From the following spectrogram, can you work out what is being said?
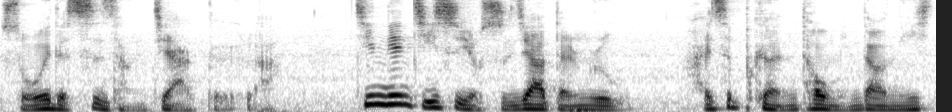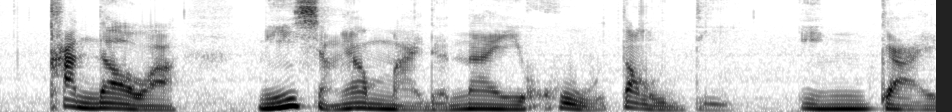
所谓的市场价格啦。今天即使有实价登录，还是不可能透明到你看到啊，你想要买的那一户到底应该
